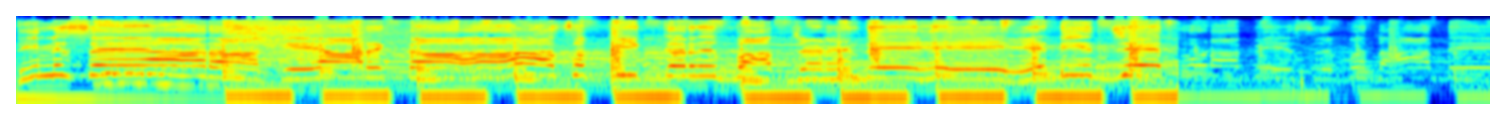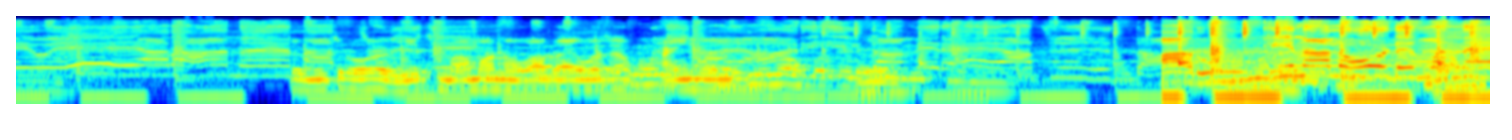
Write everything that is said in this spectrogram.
दिन से आ रहा के यार का स्पीकर बाजण दे डीजे थोड़ा बेस बता दे ओए यारान તો મિત્રો હવે વીસ મામાનો વારો આવ્યો છે ફાઇનલી दारू की ना लोड मने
